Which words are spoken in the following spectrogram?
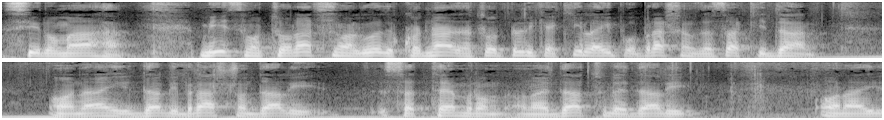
Siromaha. Mi smo to računali ovdje kod nas da to otprilike kila i po brašna za svaki dan. Onaj, da li brašno, da li sa temrom, onaj datule, da li onaj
